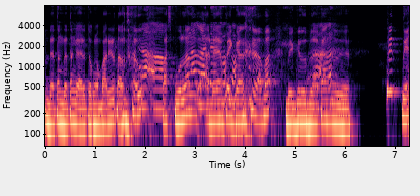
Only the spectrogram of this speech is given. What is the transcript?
datang-datang nggak ada tukang parkir tahu-tahu Ya, oh. pas pulang, Pulang ada ada, yang tuh. pegang apa bagel belakang gitu. Prit ya.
